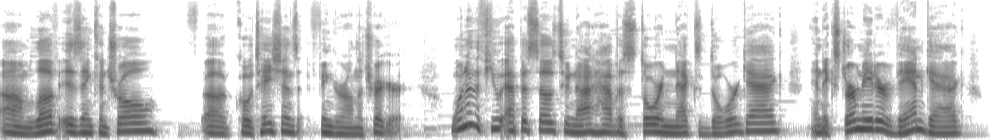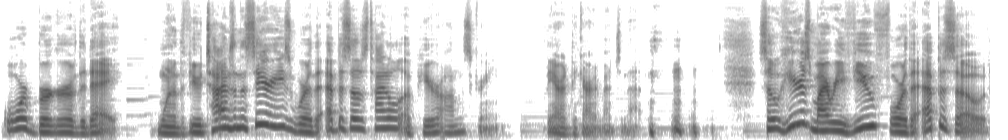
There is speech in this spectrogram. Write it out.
um, Love is in Control, uh, quotations, finger on the trigger. One of the few episodes to not have a store next door gag, an exterminator van gag, or burger of the day. One of the few times in the series where the episode's title appear on the screen. I think I, think I already mentioned that. so here's my review for the episode.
